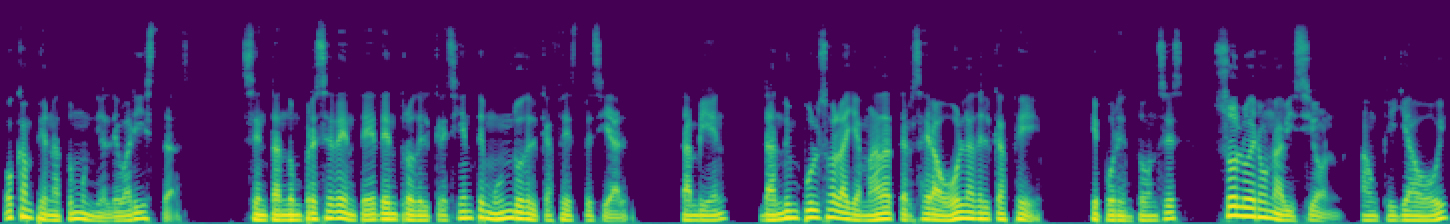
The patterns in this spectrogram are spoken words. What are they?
o Campeonato Mundial de Baristas, sentando un precedente dentro del creciente mundo del café especial. También dando impulso a la llamada tercera ola del café, que por entonces solo era una visión, aunque ya hoy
